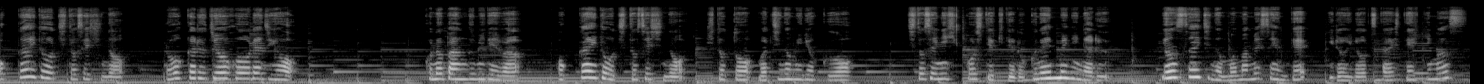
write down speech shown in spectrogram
北海道千歳市のローカル情報ラジオ。この番組では北海道千歳市の人と街の魅力を千歳に引っ越してきて6年目になる4歳児のママ目線でいろいろお伝えしていきます。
